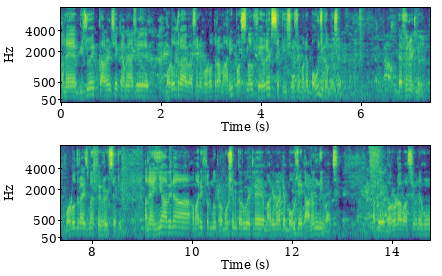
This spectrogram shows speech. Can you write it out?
અને બીજું એક કારણ છે કે અમે આજે વડોદરા આવ્યા છે અને વડોદરા મારી પર્સનલ ફેવરેટ સિટી છે, જે મને બહુ જ ગમે છે. Definitely Vadodara is my favourite city અને અહીંયા આવીને અમારી ફિલ્મનું પ્રમોશન કરવું એટલે મારી માટે બહુ જ એક આનંદની વાત છે. હવે બરોડાવાસીઓને હું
